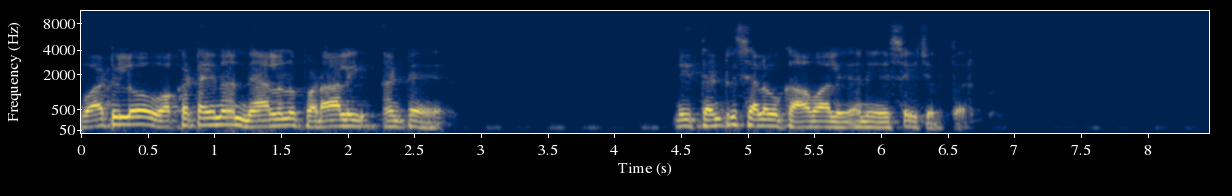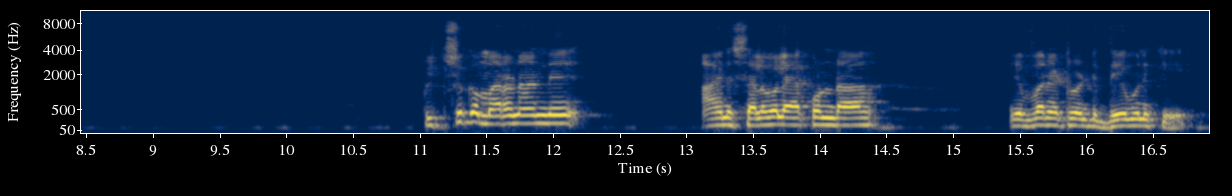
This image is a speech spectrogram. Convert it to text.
వాటిలో ఒకటైనా నేలను పడాలి అంటే నీ తండ్రి సెలవు కావాలి అని ఏసై చెప్తారు. పిచ్చుక మరణాన్ని ఆయన సెలవు లేకుండా ఇవ్వనటువంటి దేవునికి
